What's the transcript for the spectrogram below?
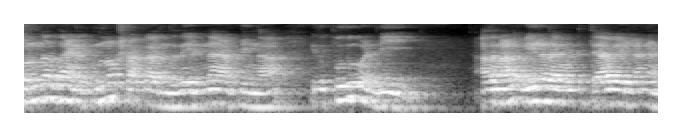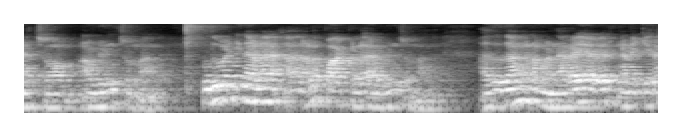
சொன்னது தான் எனக்கு இன்னும் ஷாக்காக இருந்தது. என்ன அப்படின்னா இது புது வண்டி. அதனால் வீல் அலைன்மெண்ட் தேவையில்லைன்னு நினச்சோம் அப்படின்னு சொன்னாங்க. புது வண்டி தானே அதனால் பார்க்கல அப்படின்னு சொன்னாங்க. அதுதாங்க நம்ம நிறைய பேர் நினைக்கிற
